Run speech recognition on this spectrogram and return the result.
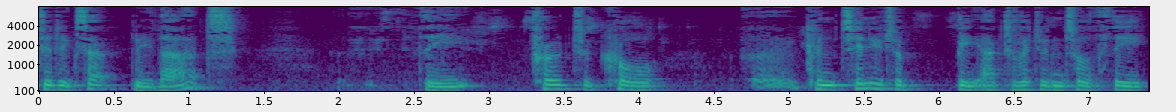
did exactly that. The protocol uh, continued to be activated until the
